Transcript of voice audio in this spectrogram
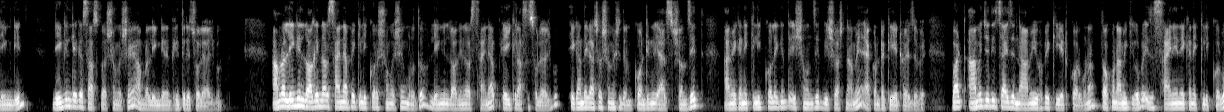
লিঙ্কডিন লিঙ্কডিন লিখে সার্চ করার সঙ্গে সঙ্গে আমরা লিঙ্কডিনের ভিতরে চলে আসব। আমরা লিঙ্কডিন লগ ইন আর সাইন আপে ক্লিক করার সঙ্গে সঙ্গে মূলত লিঙ্কডিন লগ ইন আর সাইন আপ এই ক্লাসে চলে আসব। এখান থেকে আসার সঙ্গে দেখুন কন্টিনিউ অ্যাজ সঞ্জিত। আমি এখানে ক্লিক করলে কিন্তু এই সঞ্জিত বিশ্বাস নামে অ্যাকাউন্টটা ক্রিয়েট হয়ে যাবে। বাট আমি যদি চাই যে না, আমি এইভাবে ক্রিয়েট করব না, তখন আমি কি করব, এই যে সাইন ইন এখানে ক্লিক করব।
